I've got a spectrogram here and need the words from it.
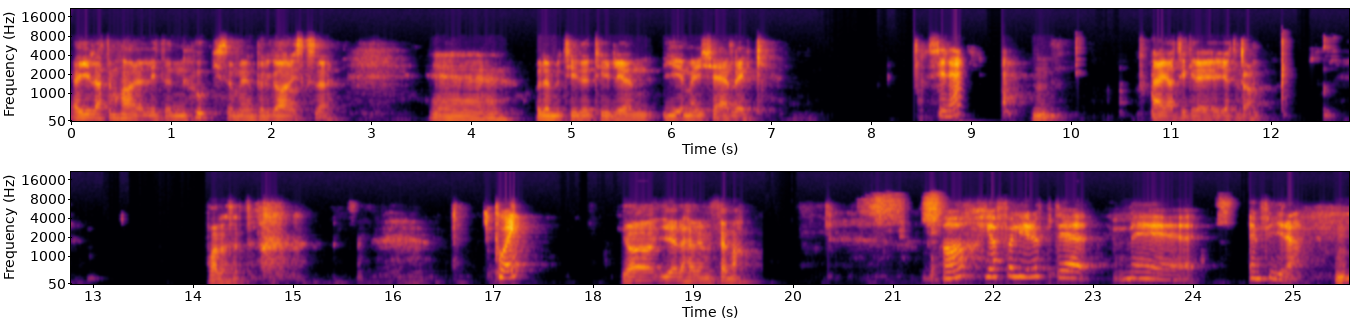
Jag gillar att de har en liten hook som är bulgarisk. Sådär. Eh, och den betyder tydligen ge mig kärlek. Så där. Mm. Nej, jag tycker det är jättebra. På alla sätt. Poäng. Jag ger det här en femma. Ja, jag följer upp det med en fyra. Mm.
